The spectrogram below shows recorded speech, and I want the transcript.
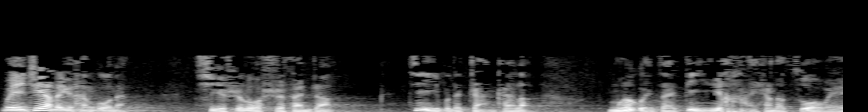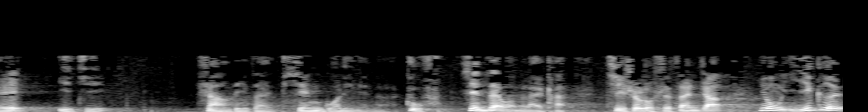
为这样的缘故呢，启示录十三章进一步的展开了魔鬼在地与海上的作为，以及上帝在天国里面的祝福。现在我们来看启示录十三章，用一个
